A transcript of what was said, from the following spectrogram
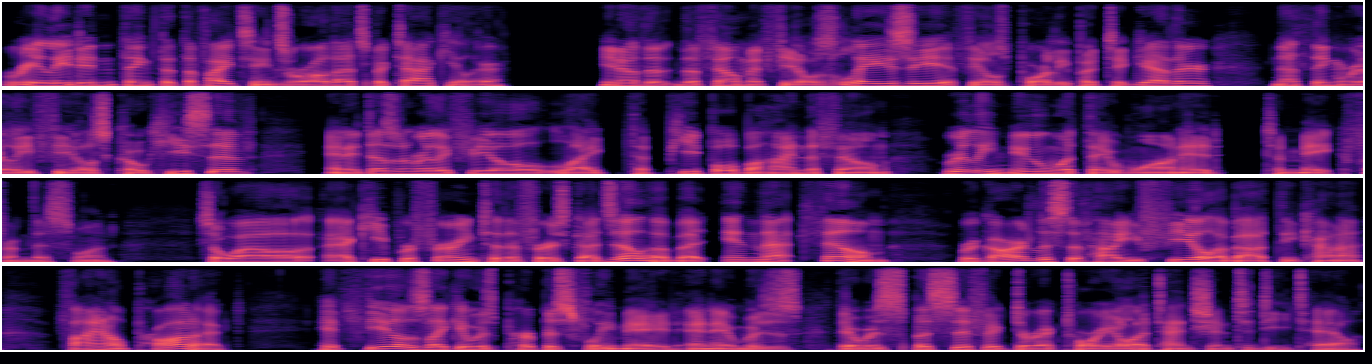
really didn't think that the fight scenes were all that spectacular. You know, the, the film, it feels lazy, it feels poorly put together, nothing really feels cohesive, and it doesn't really feel like the people behind the film really knew what they wanted to make from this one. So while I keep referring to the first Godzilla, but in that film, regardless of how you feel about the kind of final product, it feels like it was purposefully made and it was there was specific directorial attention to detail.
